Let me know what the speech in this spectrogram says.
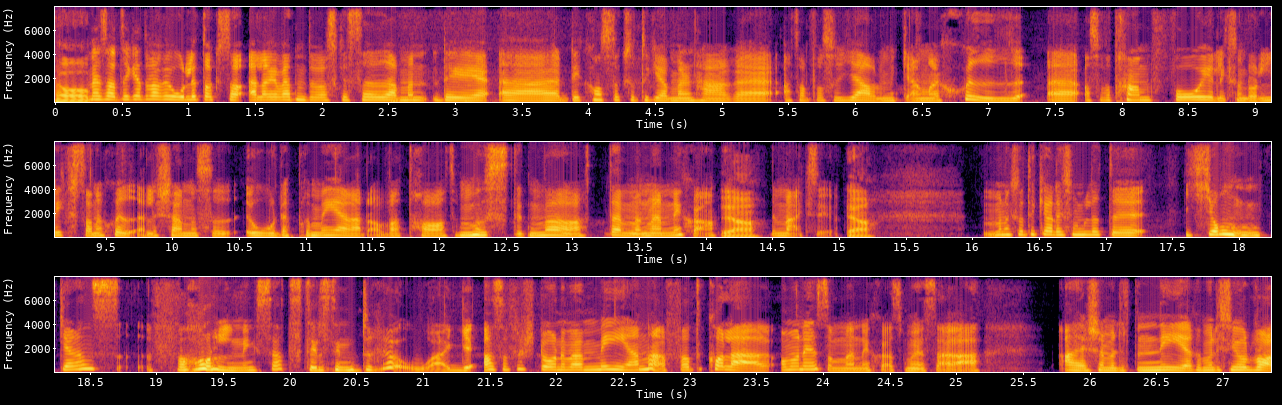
Ja. Men så jag tycker att det var roligt också, eller jag vet inte vad jag ska säga, men det, eh, det är konstigt också tycker jag med den här eh, att han får så jävla mycket energi. Eh, alltså för att han får ju liksom då livsenergi eller känner sig odeprimerad av att ha ett mustigt möte med en människa. Ja. Det märks ju. Ja. Men också tycker jag liksom lite Jonkarens förhållningssätt till sin drog. Alltså förstår ni vad jag menar? För att kolla här, om man är en sån människa som är så här ah, jag känner mig lite ner, men liksom jag vill bara,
